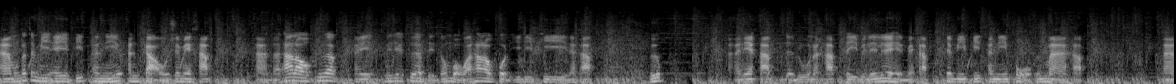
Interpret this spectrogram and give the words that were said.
อ่ามันก็จะมีไอพิษอันนี้อันเก่าใช่ไหมครับอ่าแต่ถ้าเราเคลือบไอไม่ใช่เคลือบติดต้องบอกว่าถ้าเรากด EDP นะครับปึ๊บอันนี้ครับเดี๋ยวดูนะครับตีไปเรื่อยๆเห็นไหมครับจะมีพิษอันนี้โผล่ขึ้นมาครับอ่า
